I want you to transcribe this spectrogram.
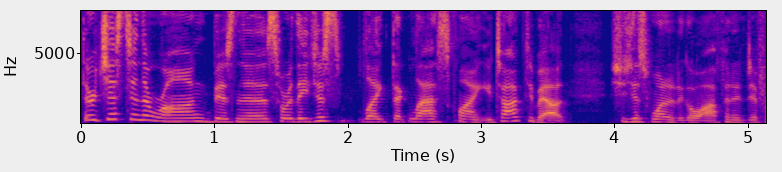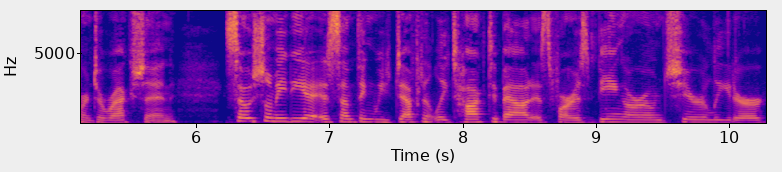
they're just in the wrong business or they just like the last client you talked about she just wanted to go off in a different direction social media is something we've definitely talked about as far as being our own cheerleader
